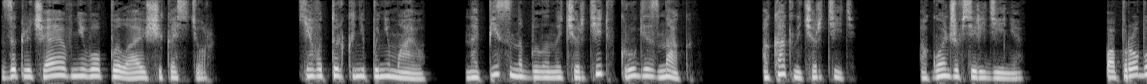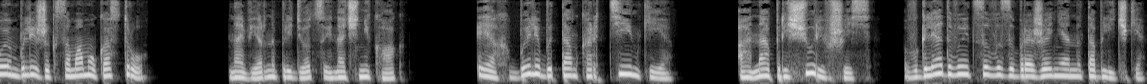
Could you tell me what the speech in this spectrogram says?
заключая в него пылающий костер. Я вот только не понимаю, написано было начертить в круге знак. А как начертить? Огонь же в середине. Попробуем ближе к самому костру. Наверное, придется, иначе никак. Эх, были бы там картинки. Она, прищурившись, вглядывается в изображение на табличке.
